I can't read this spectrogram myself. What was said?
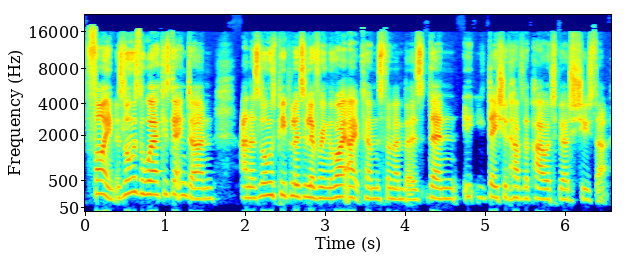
fine. As long as the work is getting done and as long as people are delivering the right outcomes for members, then they should have the power to be able to choose that.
